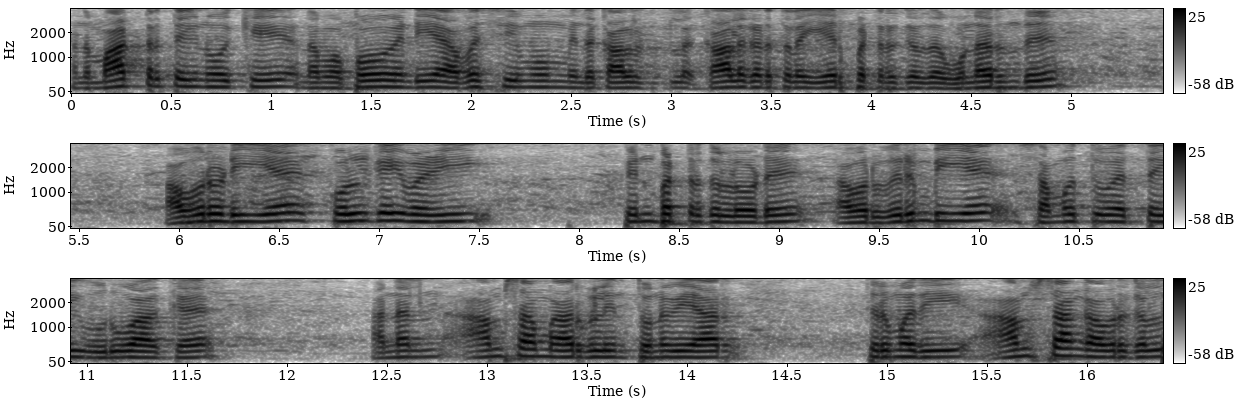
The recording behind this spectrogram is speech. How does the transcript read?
அந்த மாற்றத்தை நோக்கி நம்ம போக வேண்டிய அவசியமும் இந்த காலத்தில் காலகட்டத்தில் ஏற்பட்டிருக்கிறத உணர்ந்து அவருடைய கொள்கை வழி பின்பற்றுதலோடு அவர் விரும்பிய சமத்துவத்தை உருவாக்க அண்ணன் ஆம்ஸ்டாங் அவர்களின் துணைவியார் திருமதி ஆம்ஸ்டாங் அவர்கள்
